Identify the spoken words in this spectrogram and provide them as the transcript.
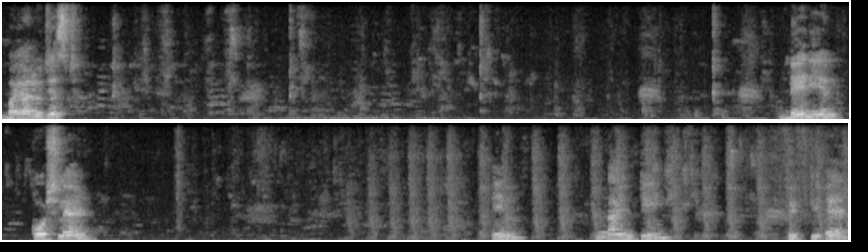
biologist Daniel Koshland in 1958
